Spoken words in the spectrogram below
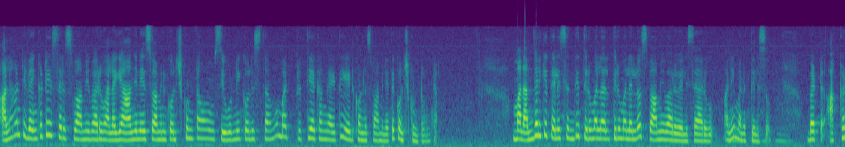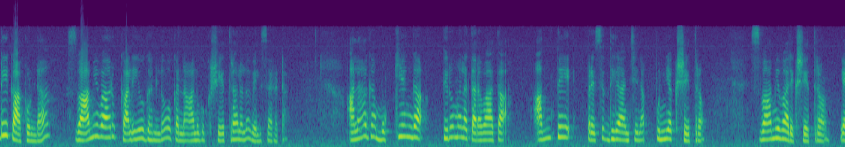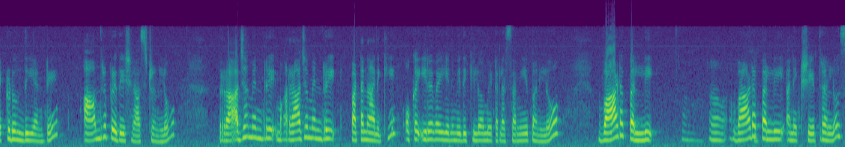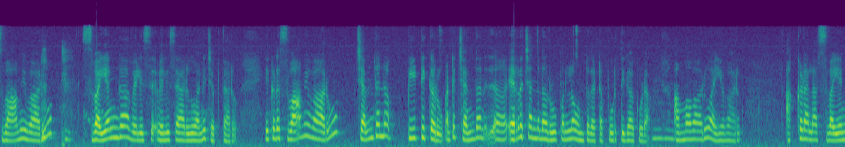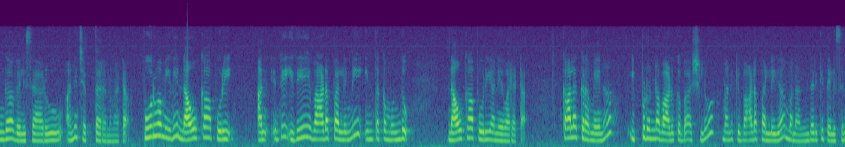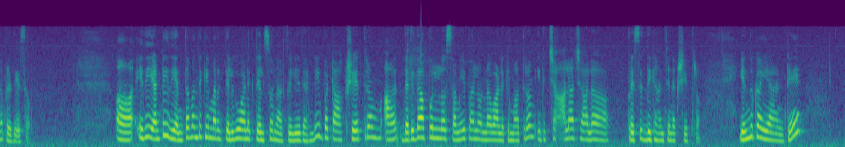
అలాంటి వెంకటేశ్వర స్వామి వారు అలాగే ఆంజనేయ స్వామిని కొలుచుకుంటాం శివుడిని కొలుస్తాము బట్ ప్రత్యేకంగా అయితే ఏడుకొండ స్వామిని అయితే కొలుచుకుంటూ ఉంటాం. మనందరికీ తెలిసింది తిరుమల తిరుమలలో స్వామివారు వెలిశారు అని మనకు తెలుసు. బట్ అక్కడే కాకుండా స్వామివారు కలియుగంలో ఒక నాలుగు క్షేత్రాలలో వెలిశారట. అలాగా ముఖ్యంగా తిరుమల తర్వాత అంతే ప్రసిద్ధిగాంచిన పుణ్యక్షేత్రం స్వామివారి క్షేత్రం ఎక్కడుంది అంటే ఆంధ్రప్రదేశ్ రాష్ట్రంలో రాజమండ్రి రాజమండ్రి పట్టణానికి ఒక ఇరవై ఎనిమిది కిలోమీటర్ల సమీపంలో వాడపల్లి వాడపల్లి అనే క్షేత్రంలో స్వామివారు స్వయంగా వెలిస వెలిశారు అని చెప్తారు. ఇక్కడ స్వామివారు చందన పీఠిక రూపం అంటే చందన ఎర్ర చందన రూపంలో ఉంటుందట పూర్తిగా కూడా. అమ్మవారు అయ్యవారు. అక్కడ అలా స్వయంగా వెలిశారు అని చెప్తారనమాట పూర్వం ఇది నౌకాపురి అని అంటే ఇదే వాడపల్లిని ఇంతకు ముందు నౌకాపురి అనేవారట. కాలక్రమేణా ఇప్పుడున్న వాడుక భాషలో మనకి వాడపల్లిగా మనందరికీ తెలిసిన ప్రదేశం. ఇది అంటే ఇది ఎంతమందికి మనకు తెలుగు వాళ్ళకి తెలుసో నాకు తెలియదండి బట్ ఆ క్షేత్రం ఆ దరిదాపుల్లో సమీపంలో ఉన్న వాళ్ళకి మాత్రం ఇది చాలా చాలా ప్రసిద్ధిగాంచిన క్షేత్రం. ఎందుకయ్యా అంటే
